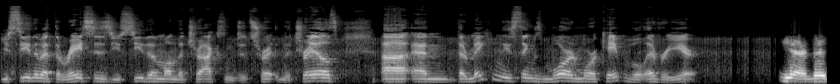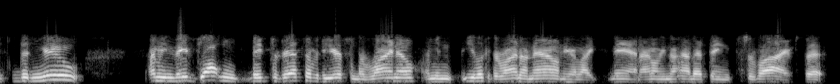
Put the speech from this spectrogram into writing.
you see them at the races, you see them on the tracks and tra- the trails, uh, and they're making these things more and more capable every year. Yeah, the the new, I mean, they've gotten they've progressed over the year from the Rhino. I mean, you look at the Rhino now, and you're like, man, I don't even know how that thing survived, but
